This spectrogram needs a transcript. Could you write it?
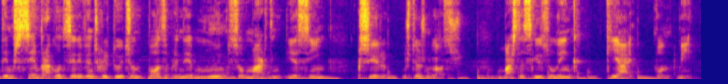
temos sempre a acontecer eventos gratuitos onde podes aprender muito sobre marketing e assim crescer os teus negócios. Basta seguir o link ki.me.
